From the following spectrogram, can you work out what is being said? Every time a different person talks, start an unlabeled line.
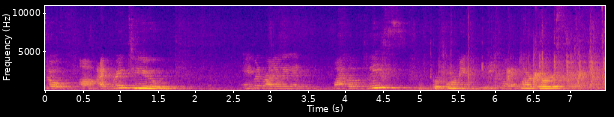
So uh, I bring to you Eamon Riley and Milo Cleese performing Nico Margur's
